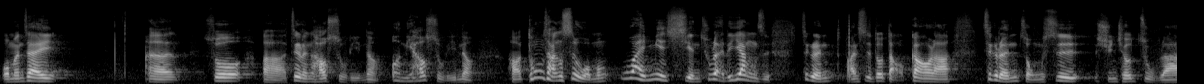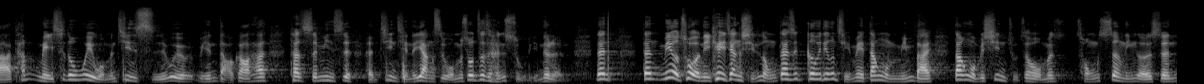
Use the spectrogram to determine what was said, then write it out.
我们在呃说啊，这个人好属灵哦，哦，你好属灵哦，好，通常是我们外面显出来的样子。这个人凡事都祷告啦，这个人总是寻求主啦，他每次都为我们进食，为别人祷告，他他的生命是很敬虔的样子。我们说这是很属灵的人，但但没有错，你可以这样形容。但是各位弟兄姐妹，当我们明白，当我们信主之后，我们从圣灵而生，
